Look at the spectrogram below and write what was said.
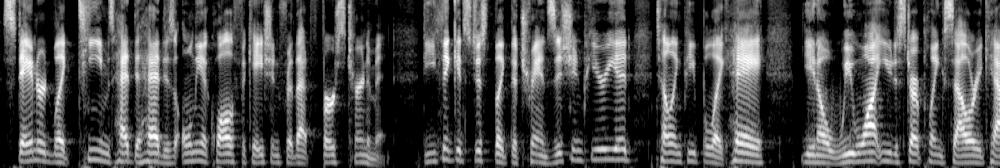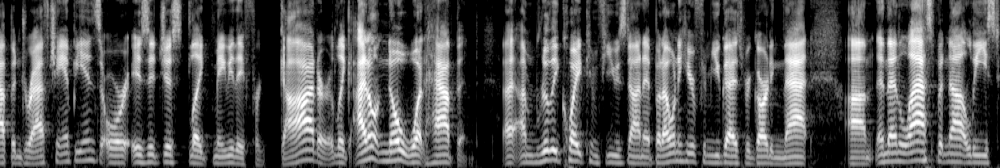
standard like teams head to head, is only a qualification for that first tournament? Do you think it's just like the transition period telling people, like, hey, you know, we want you to start playing salary cap and draft champions? Or is it just like maybe they forgot? Or like, I don't know what happened. I'm really quite confused on it, but I want to hear from you guys regarding that. Um, and then last but not least,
